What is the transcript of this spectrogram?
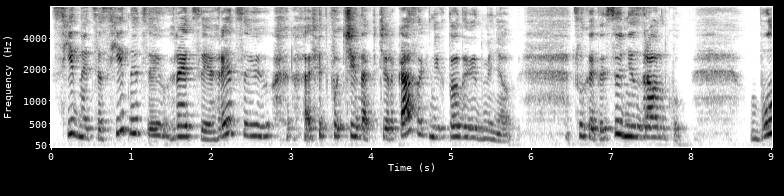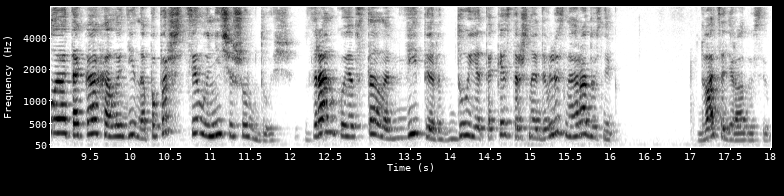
Східниця східницею, Греція Грецією, а відпочинок в Черкасах ніхто не відміняв. Слухайте, сьогодні зранку була така холодина. По-перше, цілу ніч ішов дощ. Зранку я встала, вітер дує таке страшне. Дивлюсь на градусник 20 градусів.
